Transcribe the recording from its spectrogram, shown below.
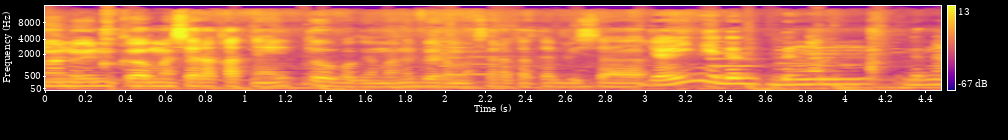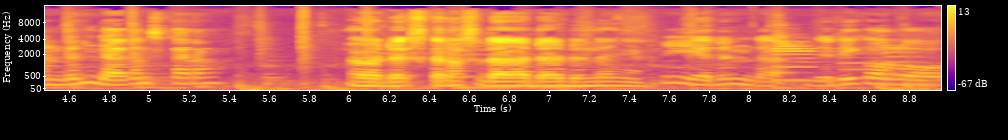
nganuin ke masyarakatnya itu bagaimana biar masyarakatnya bisa Ya ini dan dengan dengan denda kan sekarang. Oh, ada sekarang sudah ada dendanya. Iya denda. Jadi kalau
